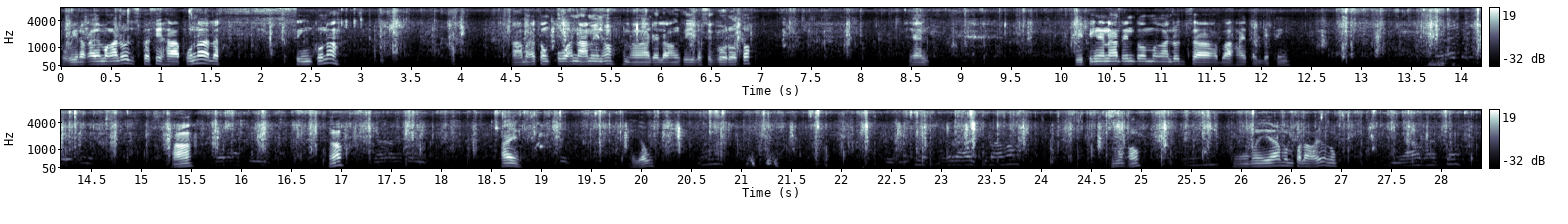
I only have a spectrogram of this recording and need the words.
Uwi na kayo mga lods kasi hapon na, alas 5 na. Tama itong kuha namin, no? mga dalawang kilo siguro to. Yan. Titingnan natin to mga lods sa bahay pagdating. Ha? Ha? Ay. Ayaw. Nako. Mayaman pala kayo, no? Mayaman to.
